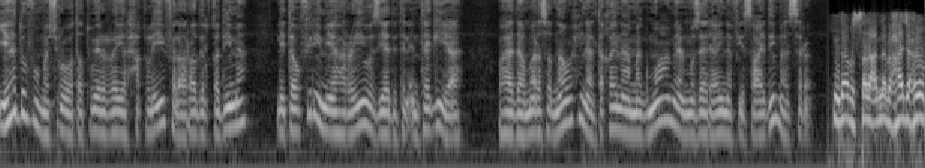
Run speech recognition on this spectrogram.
يهدف مشروع تطوير الري الحقلي في الأراضي القديمة لتوفير مياه الري وزيادة الإنتاجية. وهذا ما رصدناه حين التقينا مجموعة من المزارعين في صعيد مصر. ده بالصلاة على النبي. حاجة حلوة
